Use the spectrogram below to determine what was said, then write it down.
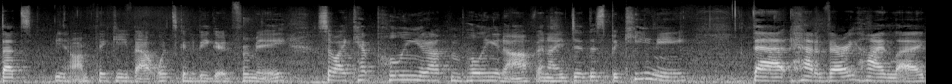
that's you know i'm thinking about what's going to be good for me so i kept pulling it up and pulling it up and i did this bikini that had a very high leg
